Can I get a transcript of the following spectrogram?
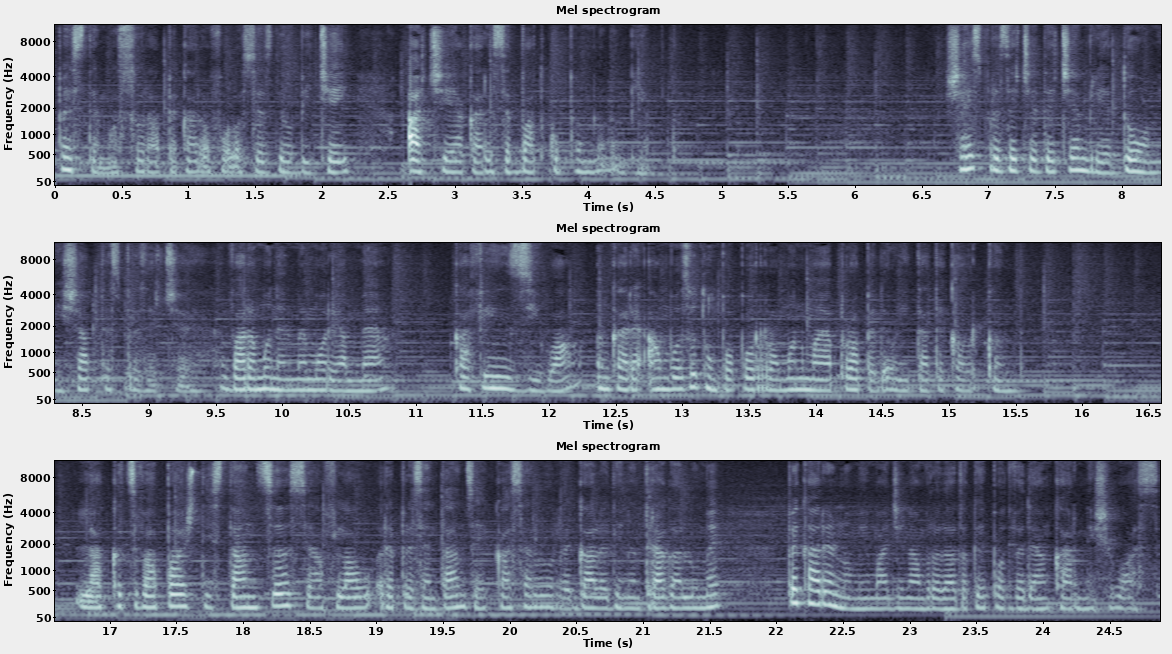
peste măsura pe care o folosesc de obicei aceia care se bat cu pumnul în piept. 16 decembrie 2017 va rămâne în memoria mea ca fiind ziua în care am văzut un popor român mai aproape de unitate ca oricând. La câțiva pași distanță se aflau reprezentanții caselor regale din întreaga lume pe care nu-mi imaginam vreodată că îi pot vedea în carne și oase.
